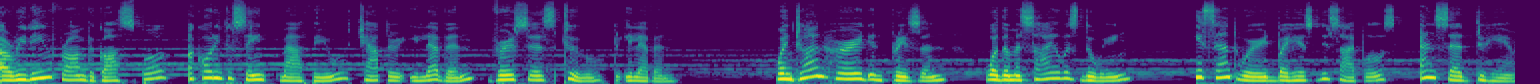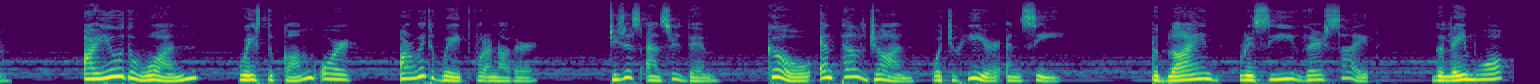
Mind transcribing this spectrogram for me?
A reading from the Gospel according to St. Matthew, chapter 11, verses 2 to 11. When John heard in prison what the Messiah was doing, he sent word by his disciples and said to him, Are you the one who is to come, or are we to wait for another? Jesus answered them, Go and tell John what you hear and see. The blind receive their sight the lame walk,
